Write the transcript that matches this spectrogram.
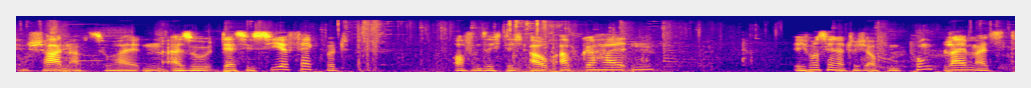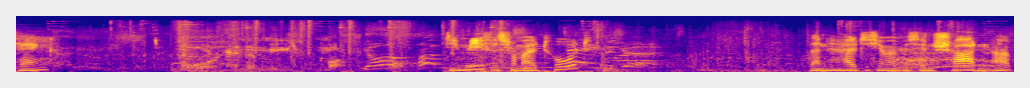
den Schaden abzuhalten. Also der CC-Effekt wird offensichtlich auch abgehalten. Ich muss hier natürlich auf dem Punkt bleiben als Tank. Die Mief ist schon mal tot. Dann halte ich hier mal ein bisschen Schaden ab.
